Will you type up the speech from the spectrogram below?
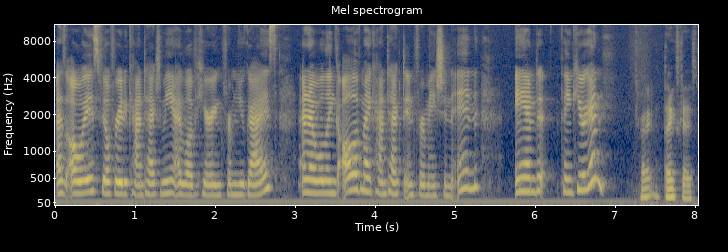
as always, feel free to contact me. I love hearing from you guys, and I will link all of my contact information in. And thank you again. All right, thanks guys.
